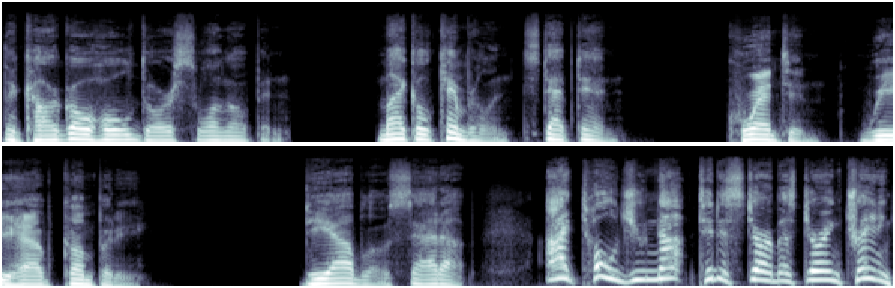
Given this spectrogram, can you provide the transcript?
The cargo hold door swung open. Michael Kimberlin stepped in. Quentin, we have company. Diablo sat up. I told you not to disturb us during training,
